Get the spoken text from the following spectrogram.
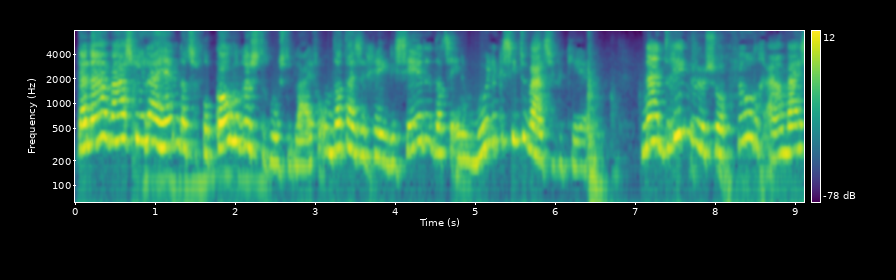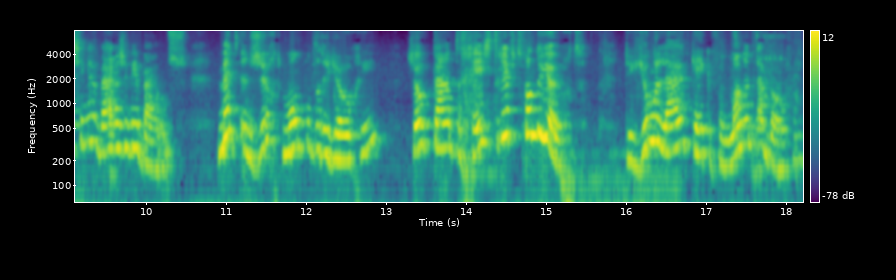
Daarna waarschuwde hij hen dat ze volkomen rustig moesten blijven, omdat hij zich realiseerde dat ze in een moeilijke situatie verkeerden. Na drie uur zorgvuldig aanwijzingen waren ze weer bij ons. Met een zucht mompelde de yogi, zo taant de geestdrift van de jeugd. De jonge lui keken verlangend naar boven.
